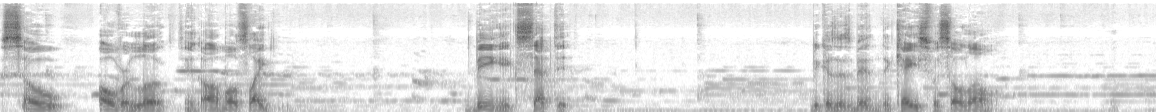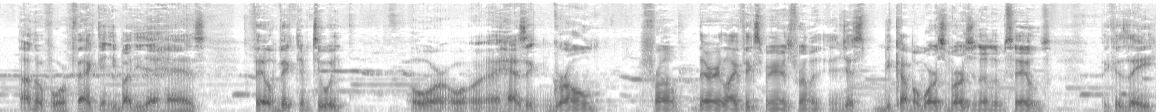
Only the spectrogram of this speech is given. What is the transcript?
so overlooked and almost like being accepted because it's been the case for so long. I know for a fact anybody that has fell victim to it or, or hasn't grown from their life experience from it and just become a worse version of themselves because they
